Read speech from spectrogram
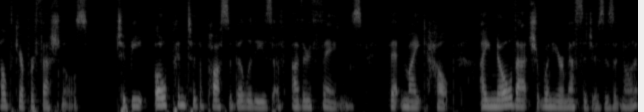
healthcare professionals to be open to the possibilities of other things that might help. I know that's one of your messages, is it not?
